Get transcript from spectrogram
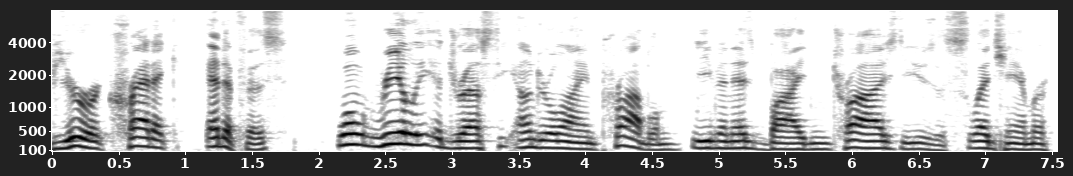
bureaucratic edifice, won't really address the underlying problem, even as Biden tries to use a sledgehammer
